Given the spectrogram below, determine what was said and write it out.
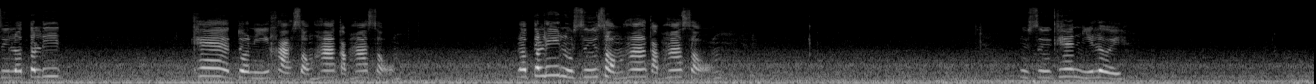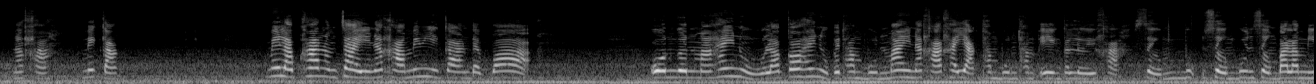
ซื้อลอตเตอรี่ แค่ตัวนี้ค่ะสองห้ากับห้าสองลอตเตอรี่หนูซื้อสองห้ากับห้าสองหนูซื้อแค่นี้เลยนะคะ ไม่กัก ไม่รับค่าน้ำใจนะคะ ไม่มีการแบบว่า โอนเงินมาให้หนูแล้วก็ให้หนูไปทำบุญไม่นะคะใครอยากทำบุญทำเองกันเลยค่ะ เสริมเสริมบุญเสริมบารมี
